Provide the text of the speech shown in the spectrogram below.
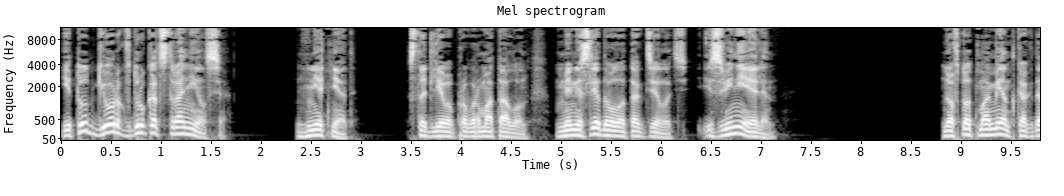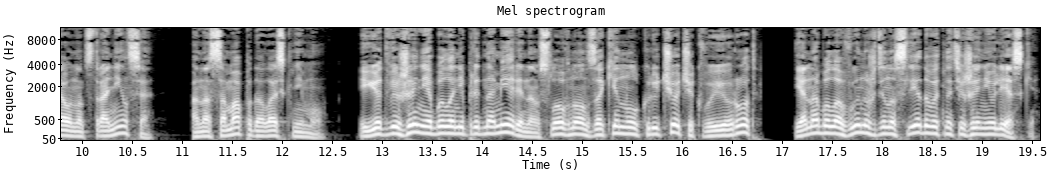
И тут Георг вдруг отстранился. «Нет-нет», — стыдливо пробормотал он, — «мне не следовало так делать. Извини, Эллен». Но в тот момент, когда он отстранился, она сама подалась к нему. Ее движение было непреднамеренным, словно он закинул крючочек в ее рот, и она была вынуждена следовать натяжению лески.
